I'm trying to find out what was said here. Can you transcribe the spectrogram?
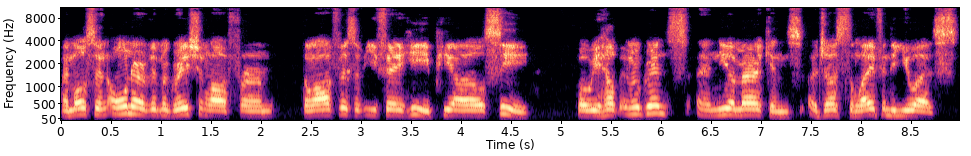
I'm also an owner of immigration law firm, the Office of Yifei He, PLLC, where we help immigrants and new Americans adjust to life in the U.S.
